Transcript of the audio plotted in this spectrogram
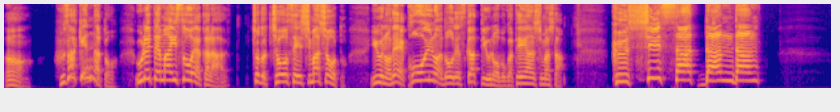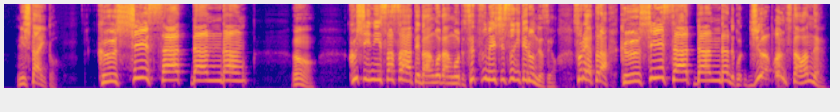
うん。ふざけんなと。売れてまいそうやから、ちょっと調整しましょうというので、こういうのはどうですかっていうのを僕は提案しました。串さだんだんにしたいと。串さだんだん。うん。串に刺さって団子団子って説明しすぎてるんですよ。それやったら、串さだんだんってこれ十分伝わんねん。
